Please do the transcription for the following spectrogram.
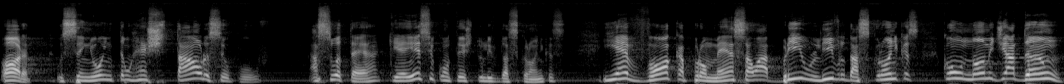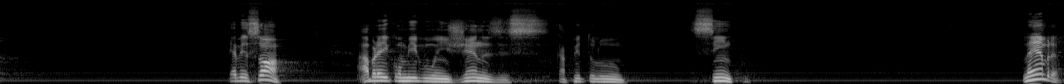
Ora, o Senhor então restaura o seu povo, a sua terra, que é esse o contexto do livro das crônicas, e evoca a promessa ao abrir o livro das crônicas com o nome de Adão. Quer ver só? Abra aí comigo em Gênesis, capítulo 5. Lembra?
